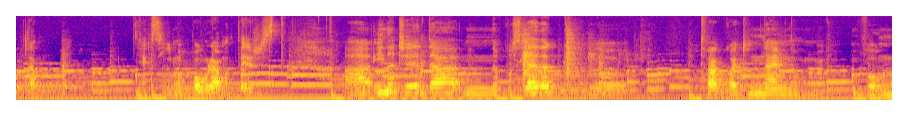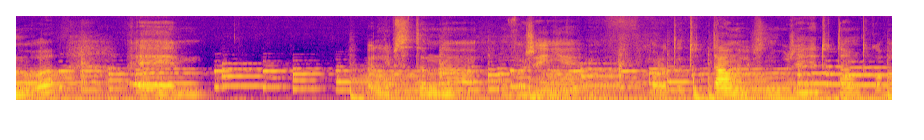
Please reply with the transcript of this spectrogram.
от там. Някакси има по-голяма тежест. А, иначе, да, напоследък това, което най-много ме вълнува, е липсата на уважение в хората. Тотална липса на уважение, тотално такова...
